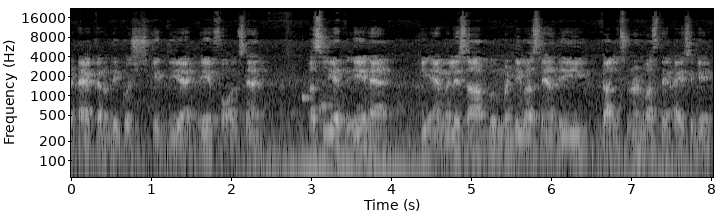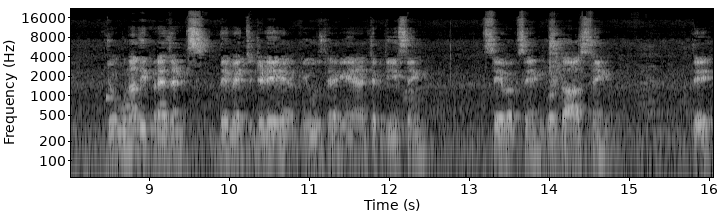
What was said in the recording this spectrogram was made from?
ਅਟੈਕ ਕਰਨ ਦੀ ਕੋਸ਼ਿਸ਼ ਕੀਤੀ ਹੈ, ਇਹ ਫਾਲਸ ਹੈ। ਅਸਲੀਅਤ ਇਹ ਹੈ ਕਿ ਐਮਐਲਏ ਸਾਹਿਬ ਮੰਡੀ ਵਾਸੀਆਂ ਦੀ ਗੱਲ ਸੁਣਨ ਵਾਸਤੇ ਆਏ ਸੀਗੇ, ਜੋ ਉਹਨਾਂ ਦੀ ਪ੍ਰੈਜ਼ੈਂਟਸ ਦੇ ਵਿੱਚ ਜਿਹੜੇ ਅਕਿਊਜ਼ਡ ਹੈਗੇ ਆ, ਜਗਜੀਤ ਸਿੰਘ, ਸੇਵਕ ਸਿੰਘ, ਗੁਰਦਾਸ ਸਿੰਘ, ਤੇ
